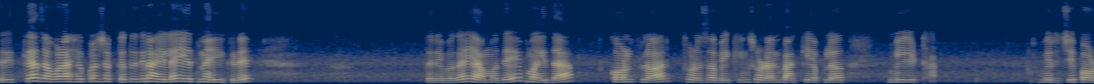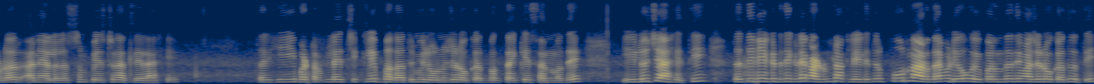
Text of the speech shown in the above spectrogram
तर इतक्या जवळ आहे पण शक्यतो ती राहायला येत नाही इकडे. तरी बघा यामध्ये मैदा कॉर्नफ्लॉवर थोडासा बेकिंग सोडा आणि बाकी आपलं मीठ मिरची पावडर आणि आलं लसूण पेस्ट घातलेलं आहे. तर ही बटरफ्लायची क्लिप बघा तुम्ही लोणूच्या डोक्यात बघताय केसांमध्ये. इलूची आहे ती तर तिने इकडे तिकडे काढून टाकलेली तर पूर्ण अर्धा व्हिडिओ होईपर्यंत ती माझ्या डोक्यात होती.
